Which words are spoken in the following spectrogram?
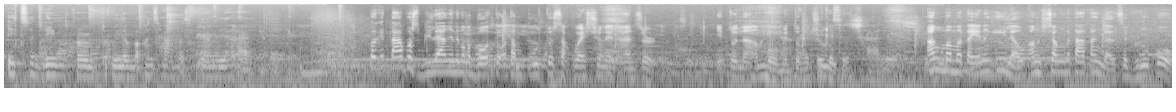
it's a dream come true na makasama sila lahat. Pagkatapos bilangin ng mga boto at ang puntos sa question and answer, ito na ang moment of truth. Ang mamatayan ng ilaw ang siyang matatanggal sa grupo.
